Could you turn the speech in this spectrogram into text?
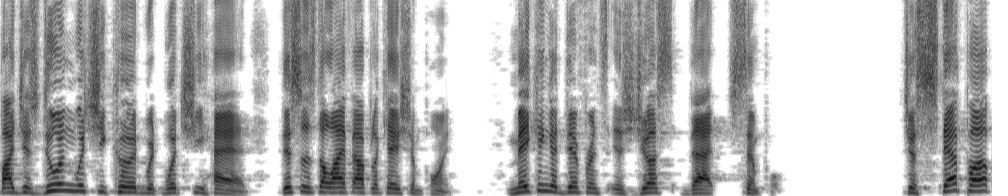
by just doing what she could with what she had. This is the life application point. Making a difference is just that simple. Just step up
